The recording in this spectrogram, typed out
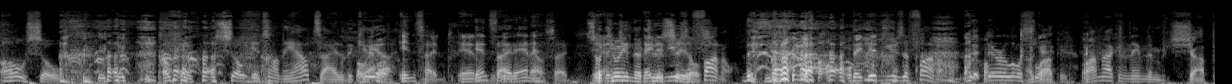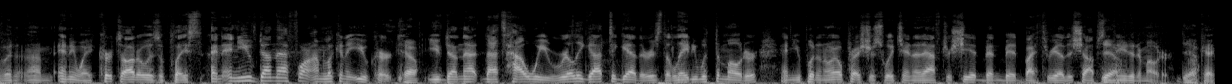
Oh, so okay, so it's on the outside of the cap. yeah. Inside and Inside and outside. So Between they, the did, they two didn't use a seals. funnel. they didn't use a funnel. They- they were a little Okay. sloppy. Well, I'm not going to name them shop, but um, anyway, Kurt's Auto is a place, and, and you've done that for. I'm looking at you, Kurt. Yeah. You've done that. That's how we really got together. Is the lady with the motor, and you put an oil pressure switch in it after she had been bid by three other shops that needed a motor. Yeah. Okay,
